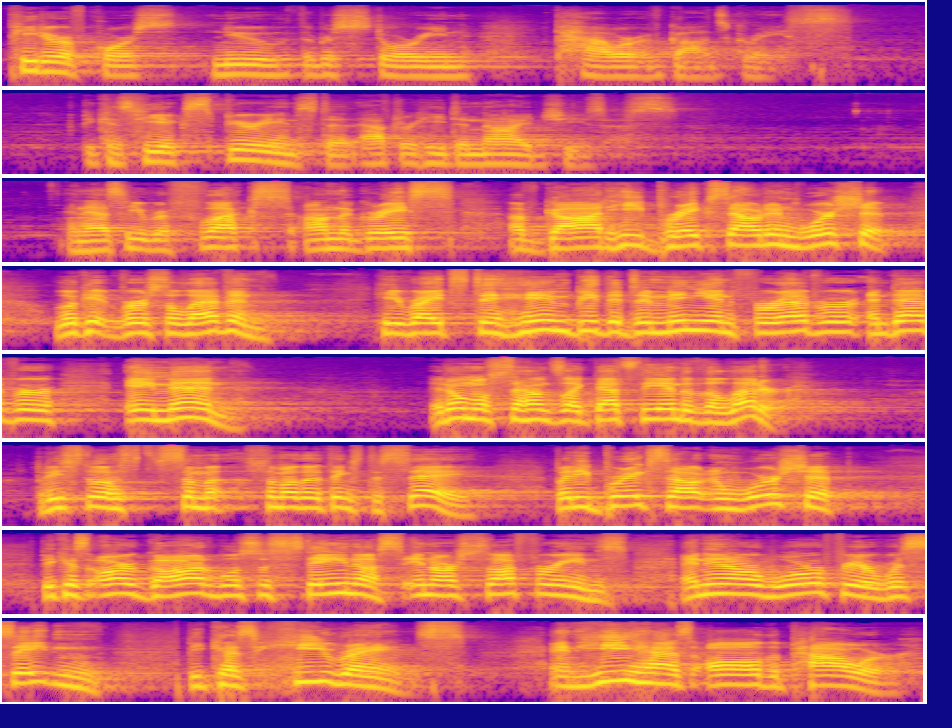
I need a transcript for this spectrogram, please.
Peter, of course, knew the restoring power of God's grace because he experienced it after he denied Jesus. And as he reflects on the grace of God, he breaks out in worship. Look at verse 11. He writes, To him be the dominion forever and ever. Amen. It almost sounds like that's the end of the letter. But he still has some, some other things to say. But he breaks out in worship because our God will sustain us in our sufferings and in our warfare with Satan because he reigns and he has all the power.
